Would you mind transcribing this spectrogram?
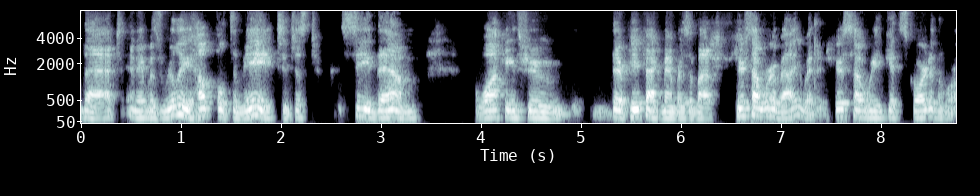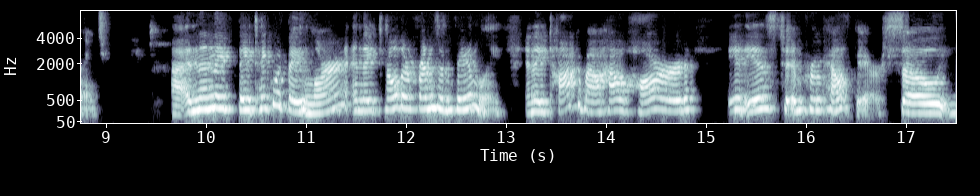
that, and it was really helpful to me to just see them walking through their PFAC members about here's how we're evaluated, here's how we get scored in the world. Uh, and then they, they take what they learn and they tell their friends and family and they talk about how hard it is to improve healthcare. So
